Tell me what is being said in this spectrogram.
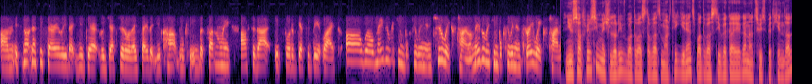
Um, it's not necessarily that you get rejected or they say that you can't book in, but suddenly after that, it sort of gets a bit like, oh, well, maybe we can book you in in two weeks' time, or maybe we can book you in in three weeks' time. Նյու Սաթ Ուելսի մեջ լրիվ պատվաստված մարդիկ իրենց պատվաստի վկայականը ցույց պետք են տալ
